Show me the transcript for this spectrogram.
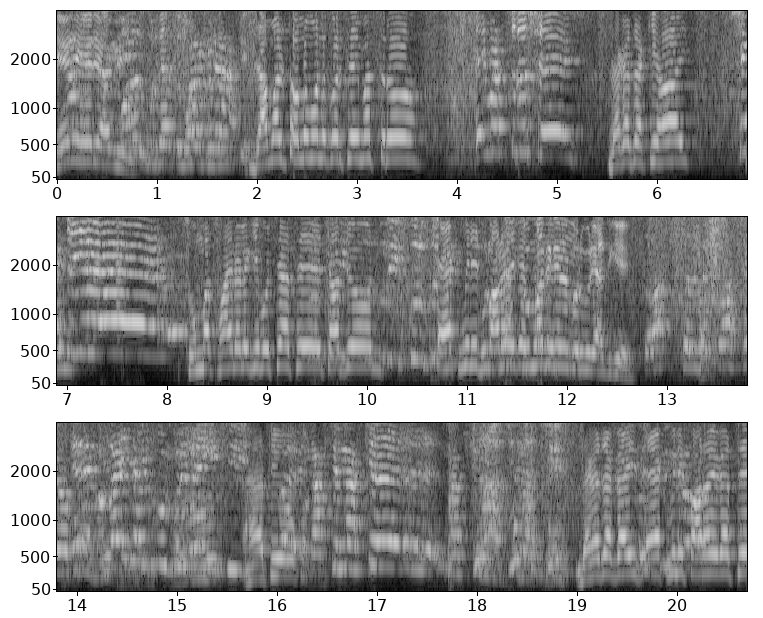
হেরে হেরে আমি জামাল টলমলো করছে এই মাত্র এই মাত্র শেষ। দেখা যাক কি হয়। শেষ হয়ে যাবে। সুম্মাত ফাইনালে কি বসে আছে? চারজন এক মিনিট পার হয়ে নেমে গেছে করবি আজকে। হ্যাঁ, নাচছে দেখা যাক গাইজ এক মিনিট পার হয়ে গেছে।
